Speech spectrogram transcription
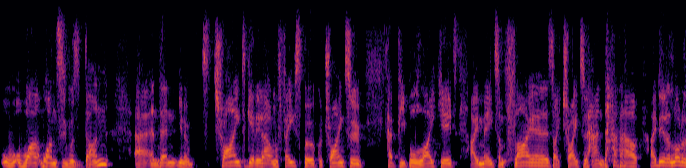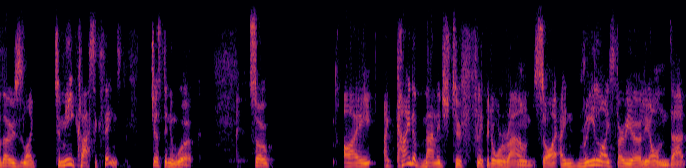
once it was done uh, and then you know trying to get it out on facebook or trying to have people like it. I made some flyers. I tried to hand that out. I did a lot of those like to me classic things. Just didn't work. So i i kind of managed to flip it all around. So I, I, realized very early on that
